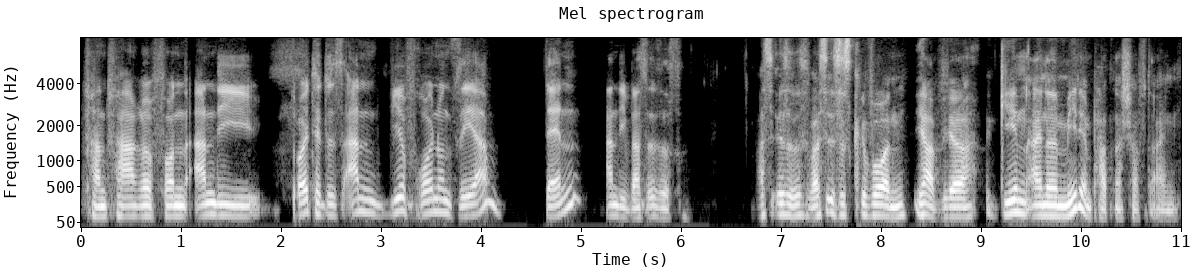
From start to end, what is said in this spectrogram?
Fanfare von Andy deutet es an. Wir freuen uns sehr, denn Andy, was ist es? Was ist es? Was ist es geworden? Ja, wir gehen eine Medienpartnerschaft ein.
